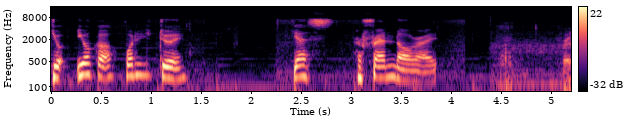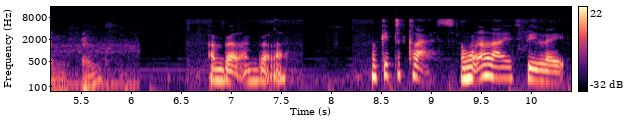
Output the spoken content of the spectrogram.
Yo- Yoko, what are you doing? Yes, her friend, alright. Friend, friend. Umbrella, umbrella. Now get to class. I won't allow you to be late.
